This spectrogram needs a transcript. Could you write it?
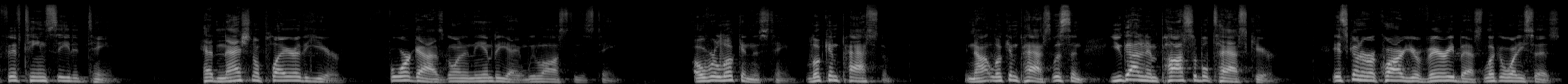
15 seeded team. Had National Player of the Year. Four guys going in the NBA, and we lost to this team overlooking this team, looking past them, not looking past. Listen, you got an impossible task here. It's going to require your very best. Look at what he says.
